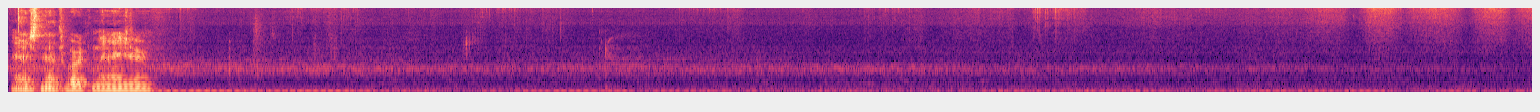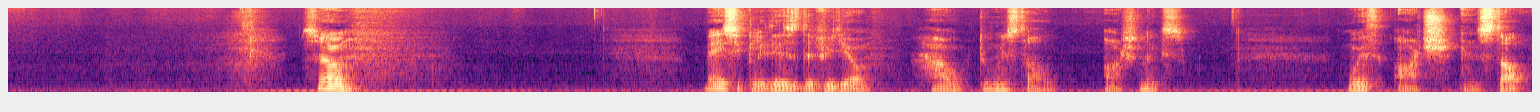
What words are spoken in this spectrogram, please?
There's Network Manager. So basically this is the video how to install Arch Linux with Arch install.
